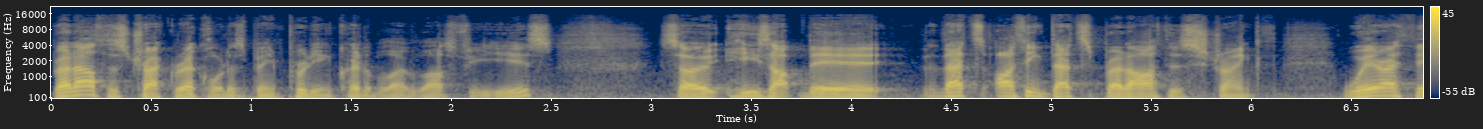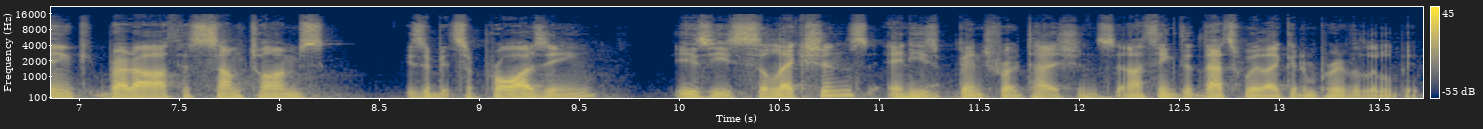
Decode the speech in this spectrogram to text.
Brad Arthur's track record has been pretty incredible over the last few years. So he's up there. That's I think that's Brad Arthur's strength. Where I think Brad Arthur sometimes is a bit surprising is his selections and his bench rotations. And I think that that's where they could improve a little bit.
